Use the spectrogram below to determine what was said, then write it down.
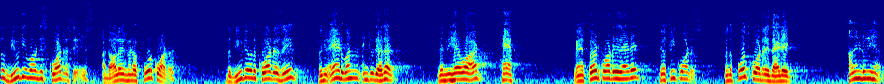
So beauty about this quarters is, a dollar is made of four quarters. The beauty of the quarters is, when you add one into the other, then we have what? Half. When a third quarter is added, we have three quarters. When the fourth quarter is added, how many do we have?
